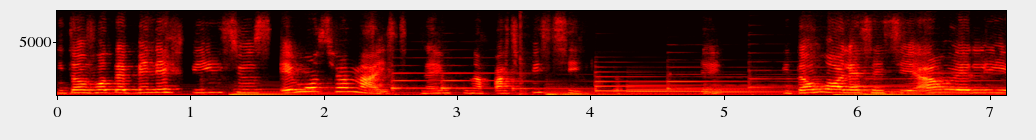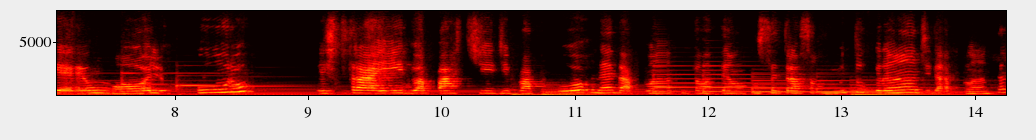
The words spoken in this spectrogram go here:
então eu vou ter benefícios emocionais, né, na parte psíquica, né? Então, o óleo essencial ele é um óleo puro, extraído a partir de vapor né, da planta, então tem uma concentração muito grande da planta.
